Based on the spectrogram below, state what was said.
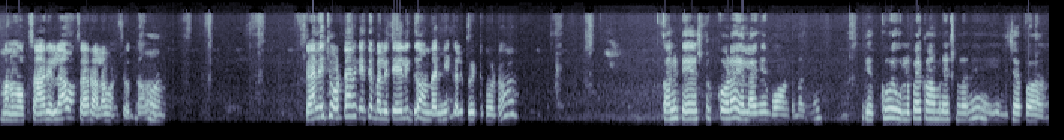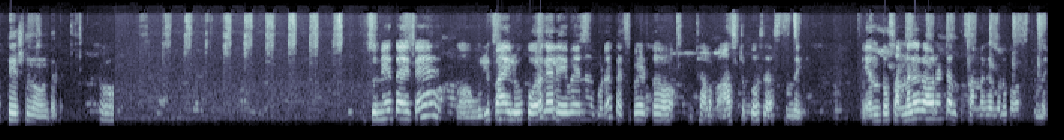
మనం ఒకసారి ఇలా ఒకసారి అలా వండి చూద్దాం కానీ చూడటానికి అయితే భలే తేలిగ్గా ఉంది అన్ని కలిపి పెట్టుకోవడం. కానీ టేస్ట్ కూడా ఇలాగే బాగుంటుందండి. ఎక్కువ ఉల్లిపాయ కాంబినేషన్లోనే ఎండు చేప టేస్ట్గా ఉంటది. సునీత అయితే ఉల్లిపాయలు కూరగాయలు ఏవైనా కూడా కచ్చిపేటతో చాలా ఫాస్ట్ కోసేస్తుంది. ఎంత సన్నగా కావాలంటే అంత సన్నగా కూడా కోస్తుంది.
